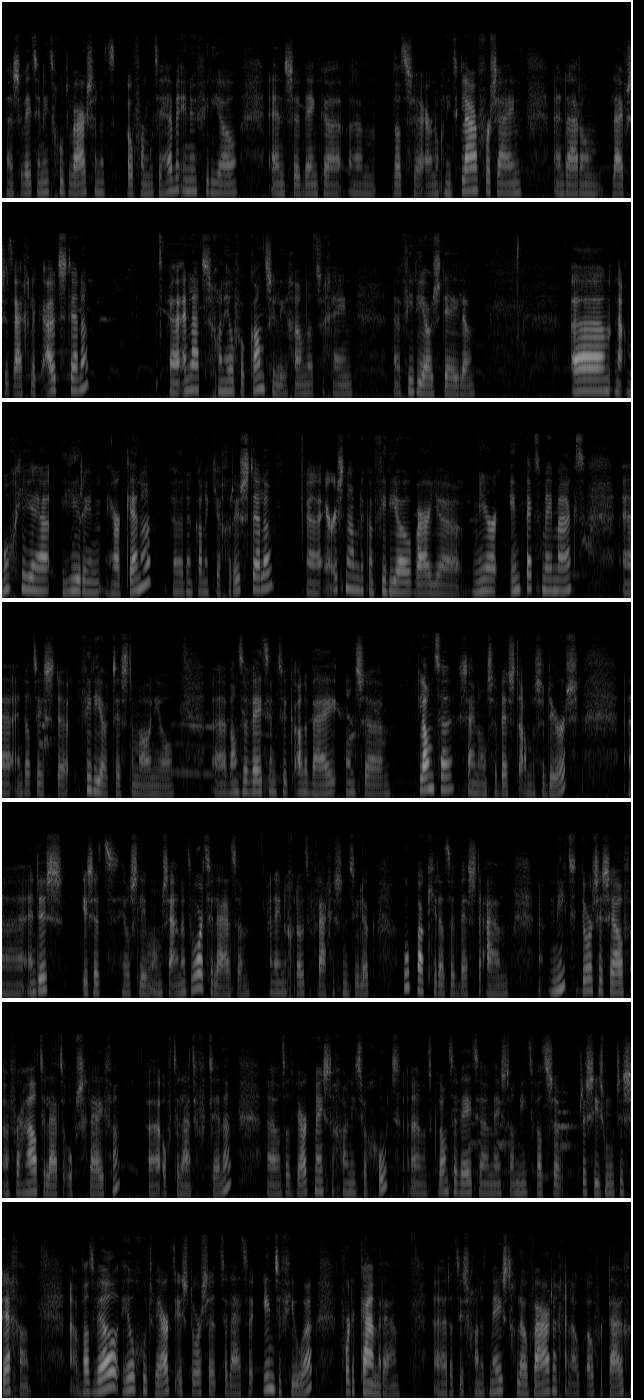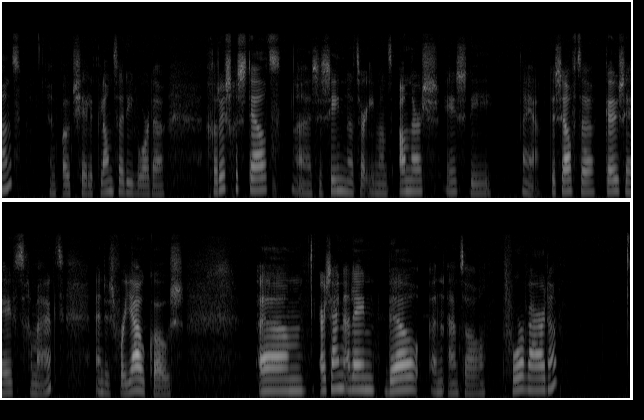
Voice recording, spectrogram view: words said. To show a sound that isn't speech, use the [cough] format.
Uh, ze weten niet goed waar ze het over moeten hebben in hun video. En ze denken um, dat ze er nog niet klaar voor zijn. En daarom blijven ze het eigenlijk uitstellen. Uh, en laten ze gewoon heel veel kansen liggen omdat ze geen video's delen. Um, nou, mocht je je hierin herkennen, dan kan ik je geruststellen. Uh, er is namelijk een video waar je meer impact mee maakt. Uh, en dat is de videotestimonial. Uh, want we weten natuurlijk allebei, onze klanten zijn onze beste ambassadeurs. en dus is het heel slim om ze aan het woord te laten. Alleen de grote vraag is natuurlijk, hoe pak je dat het beste aan? Nou, niet door ze zelf een verhaal te laten opschrijven of te laten vertellen. Uh, want dat werkt meestal gewoon niet zo goed. Uh, want klanten weten meestal niet wat ze precies moeten zeggen. Nou, wat wel heel goed werkt, is door ze te laten interviewen voor de camera. Uh, dat is gewoon het meest geloofwaardig en ook overtuigend. En potentiële klanten die worden gerustgesteld. ze zien dat er iemand anders is die nou ja, dezelfde keuze heeft gemaakt en dus voor jou koos. Um, er zijn alleen wel een aantal voorwaarden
